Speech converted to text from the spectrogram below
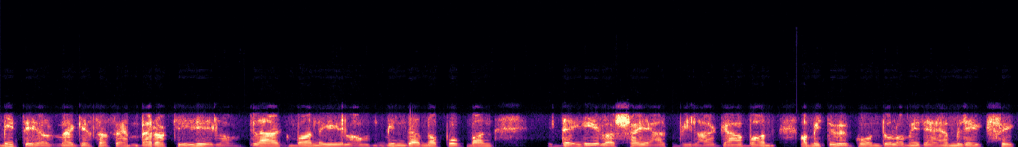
mit él meg ez az ember, aki él a világban, él a mindennapokban, de él a saját világában, amit ő gondol, amire emlékszik,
